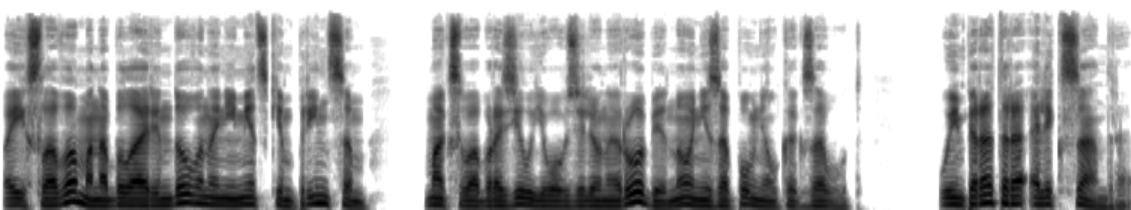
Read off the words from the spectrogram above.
По их словам, она была арендована немецким принцем, Макс вообразил его в зеленой робе, но не запомнил, как зовут, у императора Александра,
